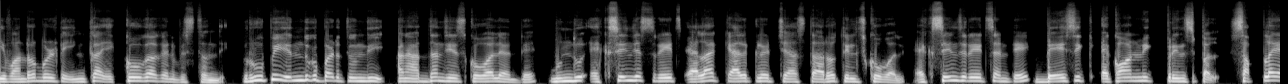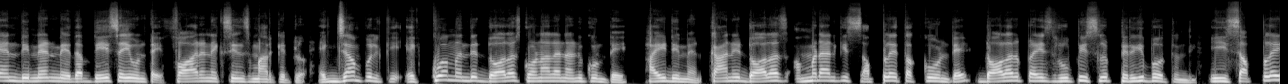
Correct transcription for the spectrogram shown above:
ఈ వనరబిలిటీ ఇంకా ఎక్కువగా కనిపిస్తుంది. రూపీ ఎందుకు పడుతుంది అని అర్థం చేసుకోవాలి అంటే ముందు ఎక్స్చేంజెస్ రేట్స్ ఎలా క్యాలిక్యులేట్ చేస్తారో తెలుసుకోవాలి. ఎక్స్చేంజ్ రేట్స్ అంటే basic economic principle supply and demand మీద బేస్ అయి ఉంటాయి ఫారెన్ ఎక్స్చేంజ్ మార్కెట్లో ఎగ్జాంపుల్కి ఎక్కువ మంది డాలర్స్ కొనాలని అనుకుంటే హై డిమాండ్. కానీ డాలర్స్ అమ్మడానికి సప్లై తక్కువ ఉంటే డాలర్ ప్రైస్ రూపీస్లో పెరిగిపోతుంది. ఈ సప్లై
